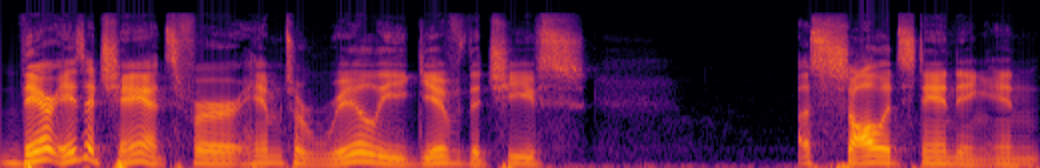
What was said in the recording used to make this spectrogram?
there is a chance for him to really give the Chiefs a solid standing in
